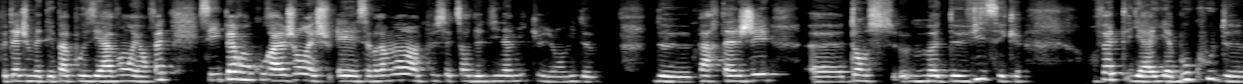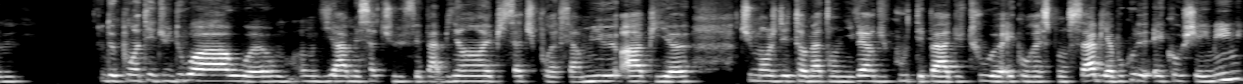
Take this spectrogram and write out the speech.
peut-être je m'étais pas posées avant. Et en fait, c'est hyper encourageant et, c'est vraiment un peu cette sorte de dynamique que j'ai envie de, de partager euh, dans ce mode de vie. C'est que, en fait, il y a, y a beaucoup de de pointer du doigt ou euh, on, dit ah mais ça tu fais pas bien et puis ça tu pourrais faire mieux. Ah puis euh, tu manges des tomates en hiver du coup t'es pas du tout éco-responsable. Il y a beaucoup de éco-shaming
